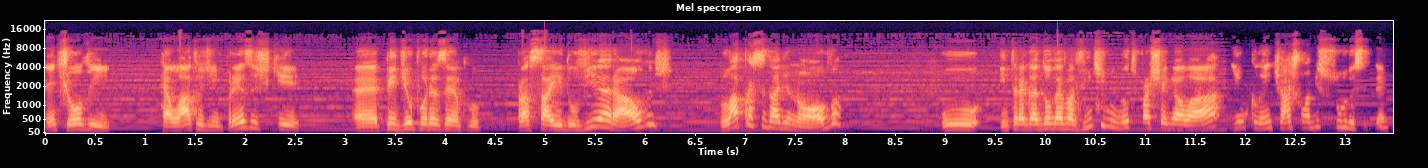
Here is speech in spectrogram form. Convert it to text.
a gente ouve relatos de empresas que é, pediu, por exemplo, para sair do Vieira Alves lá para a Cidade Nova. O entregador leva 20 minutos para chegar lá e o cliente acha um absurdo esse tempo.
